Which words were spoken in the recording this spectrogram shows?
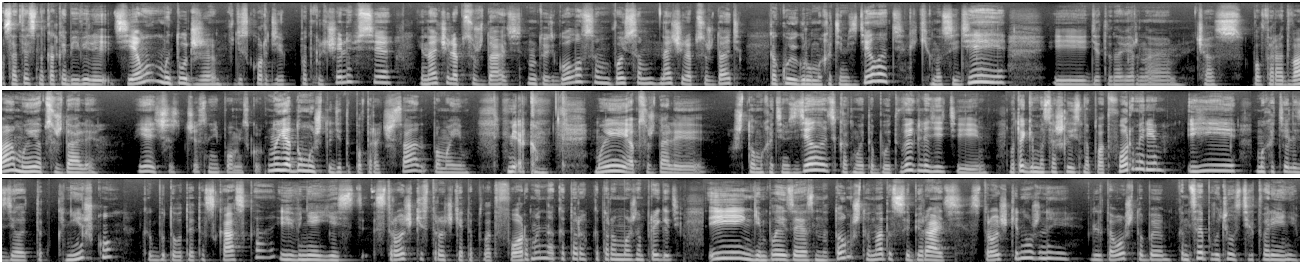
Соответственно, как объявили тему, мы тут же в Дискорде подключили все и начали обсуждать, ну, то есть голосом, войсом, начали обсуждать, какую игру мы хотим сделать, какие у нас идеи. И где-то, наверное, час-полтора-два мы обсуждали я, честно, не помню сколько. Ну, я думаю, что где-то полтора часа по моим меркам. Мы обсуждали, что мы хотим сделать, как мы это будет выглядеть. И в итоге мы сошлись на платформере, и мы хотели сделать такую книжку, как будто вот это сказка, и в ней есть строчки. Строчки — это платформы, на которых, которым можно прыгать. И геймплей завязан на том, что надо собирать строчки нужные для того, чтобы в конце получилось стихотворение.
